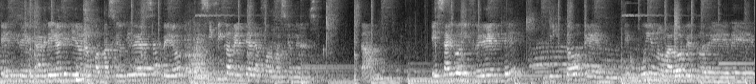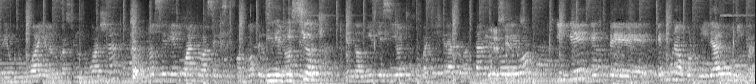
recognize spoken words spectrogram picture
este, agregan que tienen una formación diversa, pero específicamente a la formación de música. Es algo diferente, visto, en, es muy innovador dentro de, de, Uruguay, en la educación uruguaya. No sé bien cuánto hace que se formó, pero en el 18. En 2018 es un bachillerato bastante nuevo y que este, es una oportunidad única,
